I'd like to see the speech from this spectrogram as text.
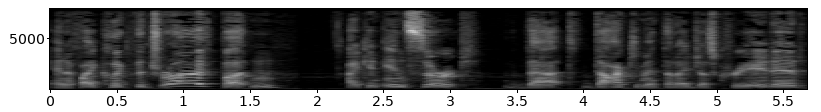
And if I click the drive button, I can insert that document that I just created.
